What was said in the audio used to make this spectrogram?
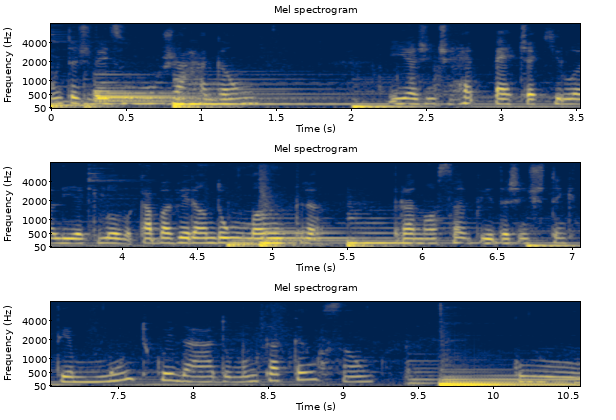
muitas vezes um jargão e a gente repete aquilo ali, aquilo acaba virando um mantra para a nossa vida. A gente tem que ter muito cuidado, muita atenção com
